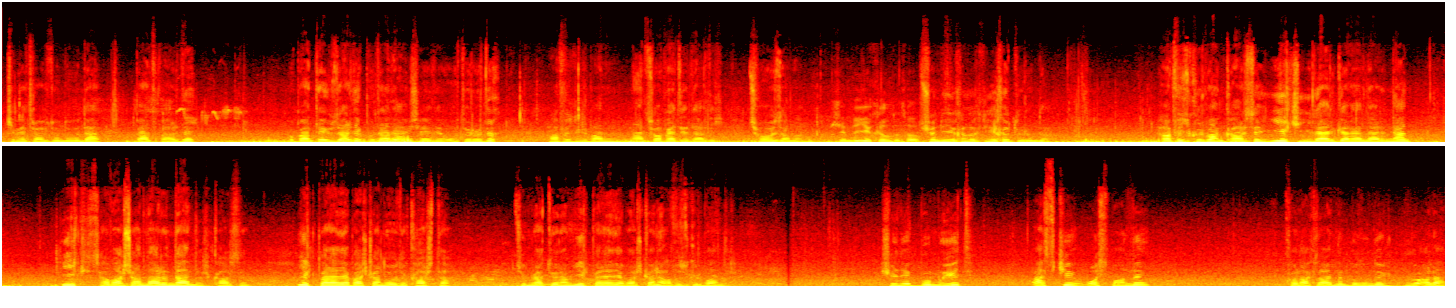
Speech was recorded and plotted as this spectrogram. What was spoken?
2 metre uzunluğunda bent vardı. Bu bente üzerdik. Burada da şeyde otururduk. Hafız Gülban'la sohbet ederdik çoğu zaman. Şimdi yıkıldı tabii. Şimdi yıkılık, yıkık durumda. Hafız Kurban Kars'ın ilk ileri gelenlerinden, ilk savaşanlarındandır Kars'ın. İlk belediye başkanı odur Kars'ta. Cumhuriyet dönemi ilk belediye başkanı Hafız Kurban'dır. Şimdi bu muhit eski Osmanlı konaklarının bulunduğu bu alan.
